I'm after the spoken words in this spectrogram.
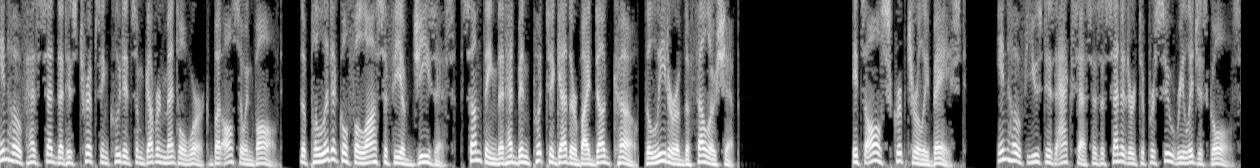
Inhofe has said that his trips included some governmental work but also involved the Political Philosophy of Jesus, something that had been put together by Doug Coe, the leader of the Fellowship. It's all scripturally based. Inhofe used his access as a senator to pursue religious goals.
